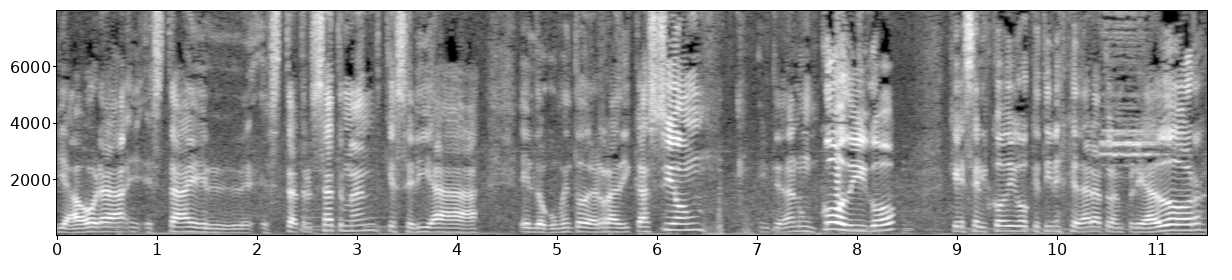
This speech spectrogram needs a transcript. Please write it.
y ahora está el Status Settlement, que sería el documento de erradicación, y te dan un código que es el código que tienes que dar a tu empleador.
